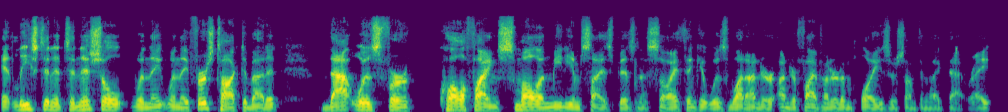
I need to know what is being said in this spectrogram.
at least in its initial when they when they first talked about it, that was for qualifying small and medium sized business. So I think it was what under under 500 employees or something like that, right?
